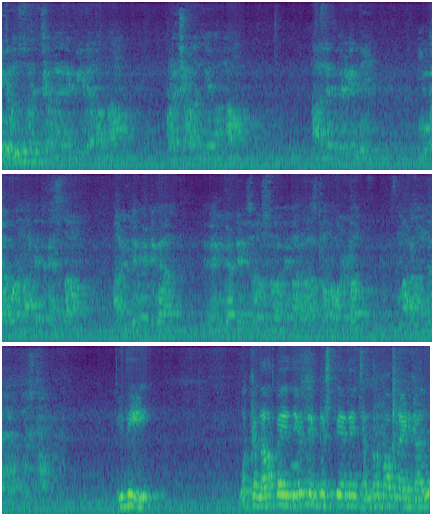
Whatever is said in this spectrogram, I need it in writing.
ఈరోజు స్వచ్ఛమైన గీదమన్నాం ప్రక్షాళన చేయమన్నాం నాణ్యత పెరిగింది. ఇంకా కూడా నాణ్యత పెంచుతాం. అల్టిమేట్గా వెంకటేశ్వర స్వామి మన రాష్ట్రంలో ఉండడం మనందరి అదృష్టం. ఇది ఒక నలభై ఐదేళ్ళ ఇండస్ట్రీ అనే చంద్రబాబు నాయుడు గారు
